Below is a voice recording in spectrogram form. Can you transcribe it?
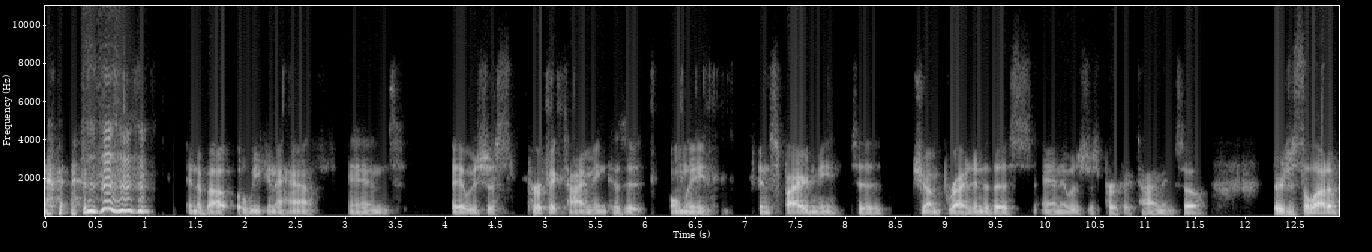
in about a week and a half, and it was just perfect timing because it only inspired me to jump right into this and it was just perfect timing. So there's just a lot of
